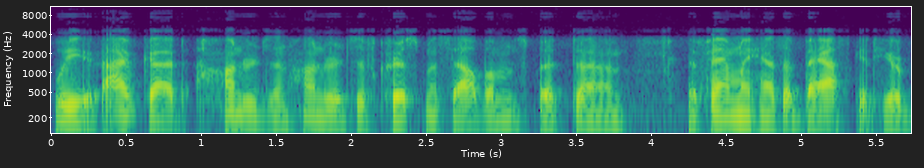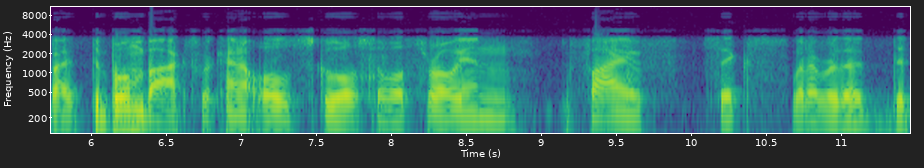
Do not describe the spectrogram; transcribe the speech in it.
we I've got hundreds and hundreds of Christmas albums, but um, the family has a basket here by the boombox. We're kind of old school, so we'll throw in five, six, whatever the the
